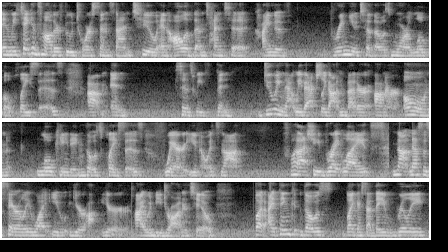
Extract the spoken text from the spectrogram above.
and we've taken some other food tours since then too, and all of them tend to kind of bring you to those more local places. Um, and since we've been doing that, we've actually gotten better on our own locating those places where you know it's not flashy bright lights not necessarily what you your your eye would be drawn to but i think those like i said they really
